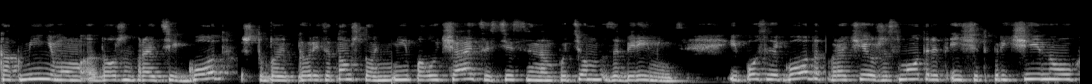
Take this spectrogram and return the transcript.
Как минимум должен пройти год, чтобы говорить о том, что не получается естественным путем забеременеть. И после года врачи уже смотрят, ищут причину,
